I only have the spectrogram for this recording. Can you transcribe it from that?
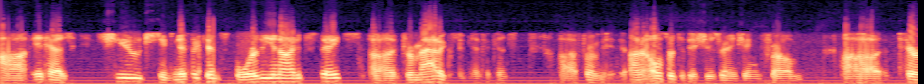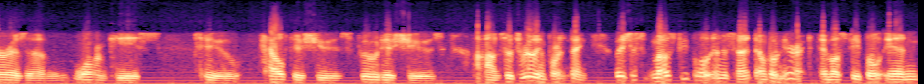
Uh, it has huge significance for the United States, uh, dramatic significance uh, from on all sorts of issues, ranging from uh, terrorism, war and peace, to health issues, food issues. Um, so it's a really important thing. But it's just most people in the Senate don't go near it, and most people in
